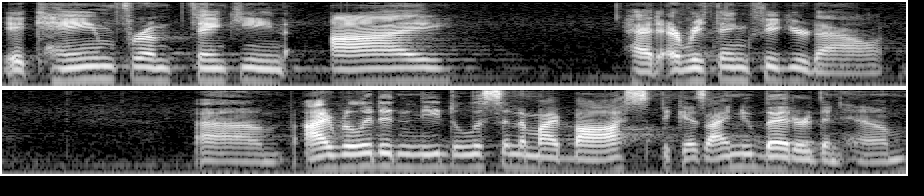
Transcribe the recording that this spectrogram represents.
It came from thinking I had everything figured out um, I really didn't need to listen to my boss because I knew better than him.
